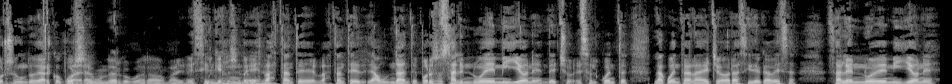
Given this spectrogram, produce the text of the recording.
por segundo de arco Por cuadrado. segundo de arco cuadrado, vaya. Es decir, que es, un- Impresionante. es bastante, bastante abundante. Por eso salen 9 millones. De hecho, es el cuenta, la cuenta la he hecho ahora así de cabeza. Salen 9 millones,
